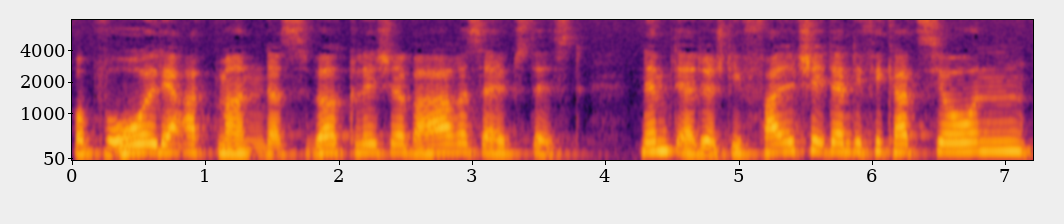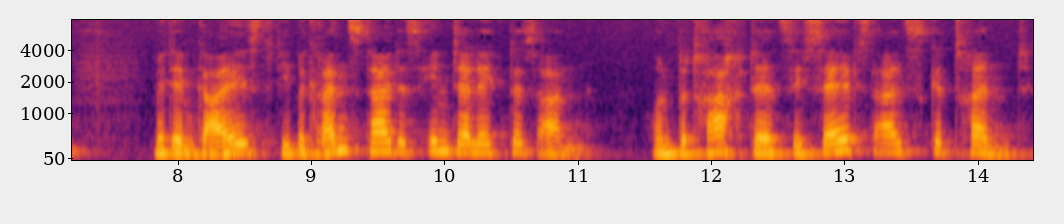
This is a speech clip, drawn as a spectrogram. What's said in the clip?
Obwohl der Atman das wirkliche, wahre Selbst ist, nimmt er durch die falsche Identifikation mit dem Geist die Begrenztheit des Intellektes an und betrachtet sich selbst als getrennt,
